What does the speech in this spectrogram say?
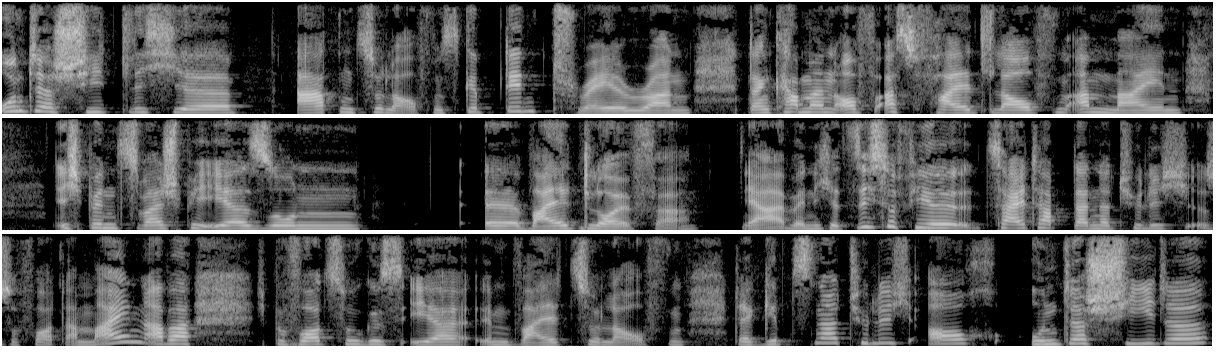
unterschiedliche Arten zu laufen. Es gibt den Trailrun, dann kann man auf Asphalt laufen am Main. Ich bin zum Beispiel eher so ein äh, Waldläufer. Ja, wenn ich jetzt nicht so viel Zeit habe, dann natürlich sofort am Main, aber ich bevorzuge es eher im Wald zu laufen. Da gibt's natürlich auch Unterschiede,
